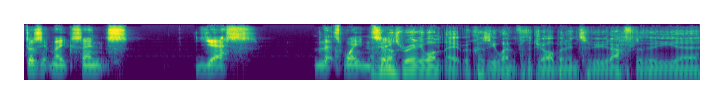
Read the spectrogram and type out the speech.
does it make sense? Yes, let's wait and, and see. He must really want it because he went for the job and interviewed after the uh,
